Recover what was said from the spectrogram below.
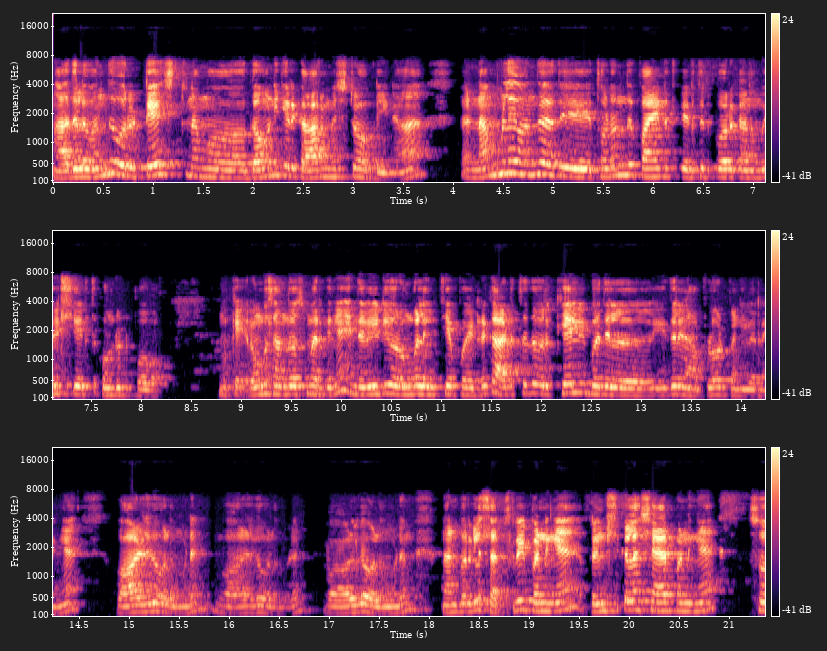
அதுல வந்து ஒரு டேஸ்ட் நம்ம கவனிக்கிறதுக்கு ஆரம்பிச்சிட்டோம் அப்படின்னா நம்மளே வந்து அது தொடர்ந்து பயணத்துக்கு எடுத்துட்டு போறதுக்கான முயற்சி எடுத்து கொண்டுட்டு போவோம். ஓகே ரொம்ப சந்தோஷமா இருக்குங்க. இந்த வீடியோ ரொம்ப லென்த்தியா போயிட்டு இருக்கு. அடுத்தது ஒரு கேள்வி பதில் இதுல நான் அப்லோட் பண்ணி விடுறேங்க. வாழ்க வளமுடன் வாழ்க வளமுடன் வாழ்க வளமுடன். நண்பர்களை சப்ஸ்கிரைப் பண்ணுங்க ஃப்ரெண்ட்ஸுக்கெல்லாம் ஷேர் பண்ணுங்க. ஸோ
